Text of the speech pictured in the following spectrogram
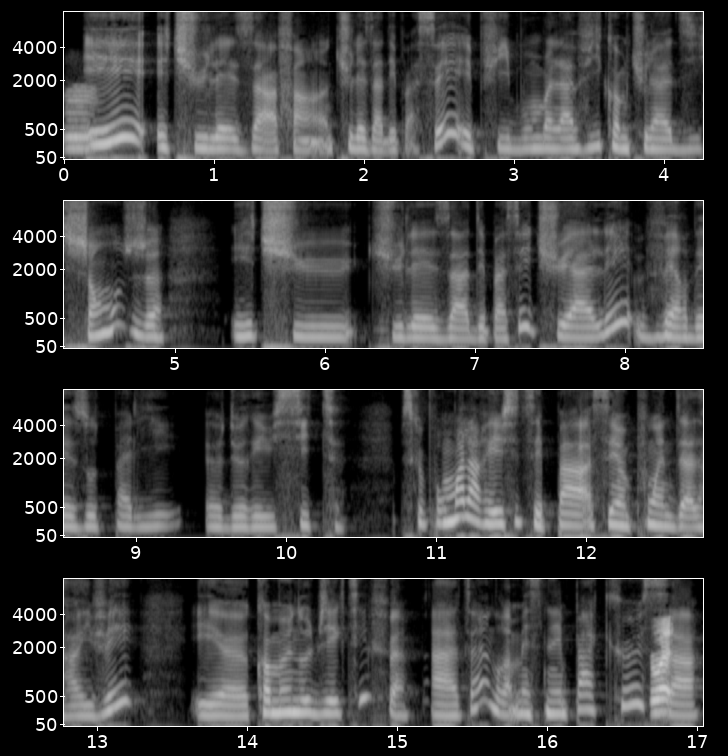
Mm. Et, et, tu les as, enfin, tu les as dépassés. Et puis, bon, ben, la vie, comme tu l'as dit, change et tu, tu les as dépassés, tu es allé vers des autres paliers euh, de réussite. Parce que pour moi, la réussite, c'est pas, c'est un point d'arrivée et euh, comme un objectif à atteindre, mais ce n'est pas que ça.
